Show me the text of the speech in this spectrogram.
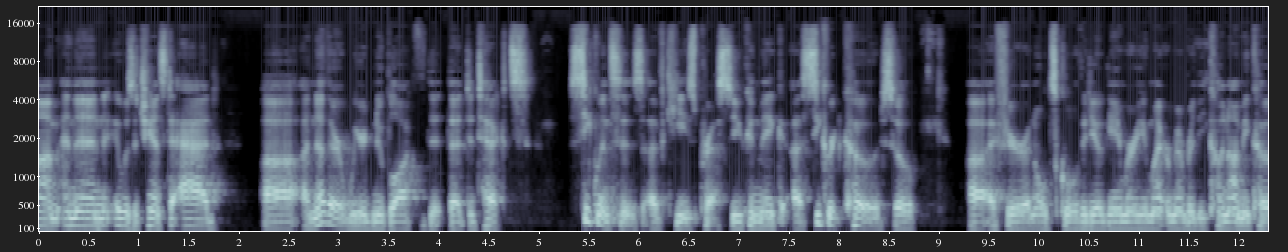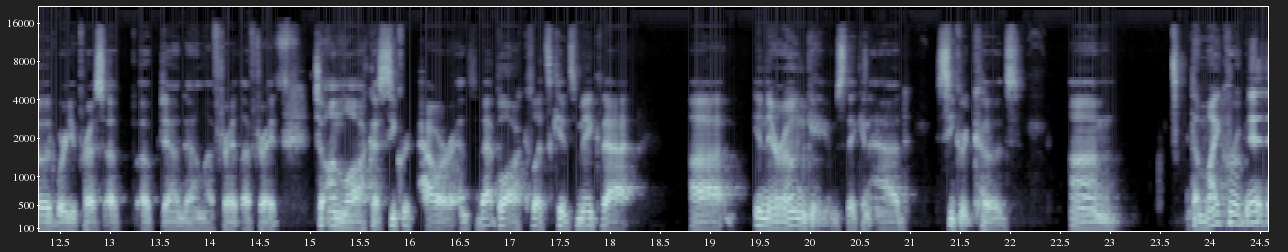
Um, and then it was a chance to add uh, another weird new block that, that, detects sequences of keys pressed. So you can make a secret code. So uh, if you're an old school video gamer, you might remember the Konami code where you press up, up, down, down, left, right, left, right to unlock a secret power. And so that block lets kids make that uh, in their own games. They can add secret codes. Um, the Microbit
